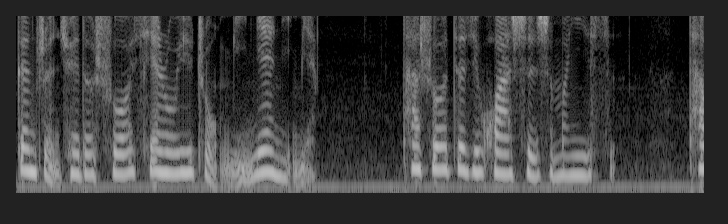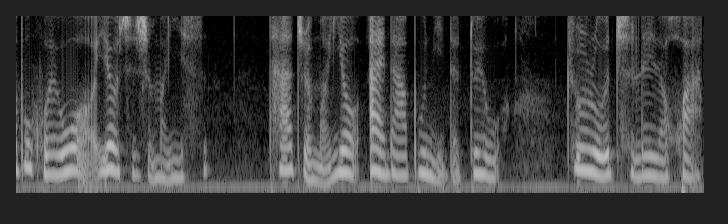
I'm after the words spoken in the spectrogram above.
更准确的说，陷入一种迷恋里面。他说这句话是什么意思？他不回我又是什么意思？他怎么又爱答不理的对我？诸如此类的话。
